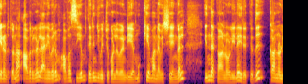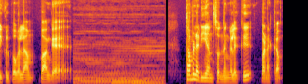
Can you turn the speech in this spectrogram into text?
என்னென்னு சொன்னால் அவர்கள் அனைவரும் அவசியம் தெரிஞ்சு வச்சுக்கொள்ள வேண்டிய முக்கியமான விஷயங்கள் இந்த காணொளியில் இருக்குது. காணொளிக்குள் போகலாம். வாங்க. தமிழடியான் சொந்தங்களுக்கு வணக்கம்.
